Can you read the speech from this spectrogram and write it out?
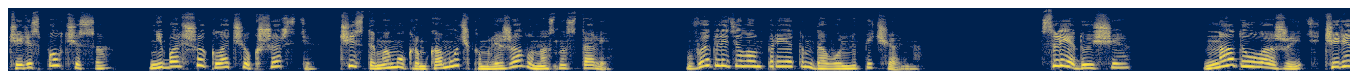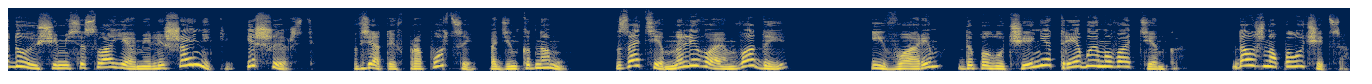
Через полчаса небольшой клочок шерсти чистым и мокрым комочком лежал у нас на столе. Выглядел он при этом довольно печально. Следующее. Надо уложить чередующимися слоями лишайники и шерсть, взятые в пропорции один к одному. Затем наливаем воды, и варим до получения требуемого оттенка. Должно получиться.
